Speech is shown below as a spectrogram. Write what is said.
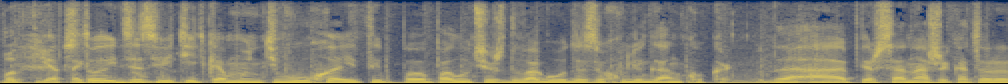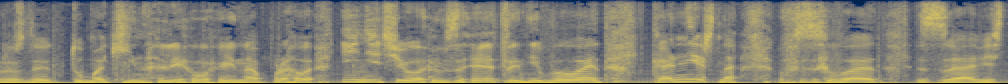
Вот я Стоит засветить кому-нибудь в ухо, и ты получишь два года за хулиганку, как бы, да. А персонажи, которые раздают тумаки налево и направо, и ничего им за это не бывает, конечно, вызывают зависть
